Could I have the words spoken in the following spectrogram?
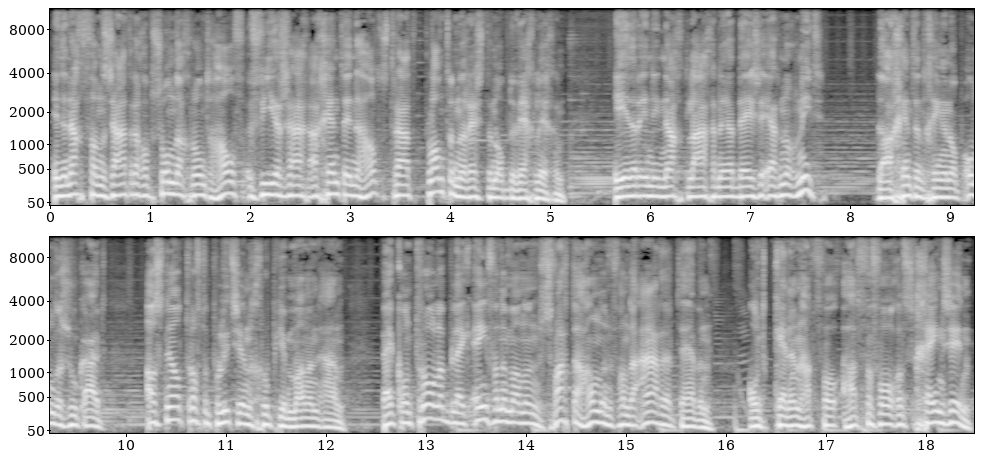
In de nacht van zaterdag op zondag rond half vier... zagen agenten in de Haltestraat plantenresten op de weg liggen. Eerder in die nacht lagen er deze er nog niet. De agenten gingen op onderzoek uit. Al snel trof de politie een groepje mannen aan. Bij controle bleek een van de mannen zwarte handen van de aarde te hebben. Ontkennen had, had vervolgens geen zin.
